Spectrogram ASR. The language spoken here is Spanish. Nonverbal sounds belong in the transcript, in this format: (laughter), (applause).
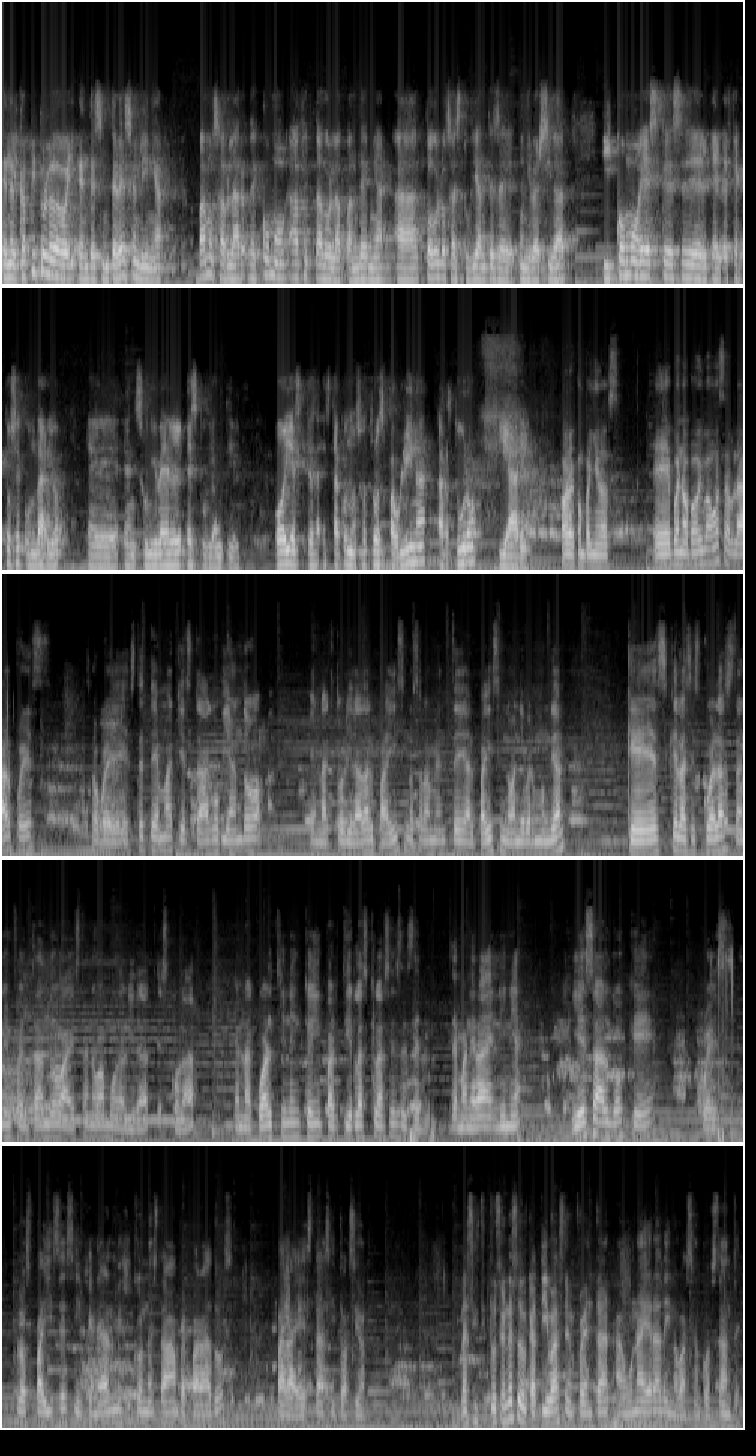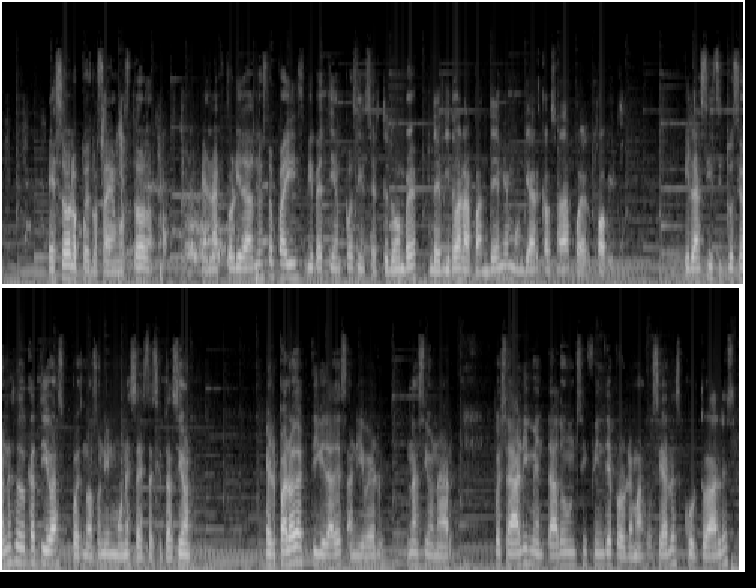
En el capítulo de hoy, en Desinterés en línea, vamos a hablar de cómo ha afectado la pandemia a todos los estudiantes de universidad y cómo es que es el, efecto secundario eh, en su nivel estudiantil. Hoy está con nosotros Paulina, Arturo y Ari. Hola compañeros. Eh, bueno, hoy vamos a hablar pues sobre este tema que está agobiando en la actualidad al país, y no solamente al país, sino a nivel mundial, que es que las escuelas están enfrentando a esta nueva modalidad escolar en la cual tienen que impartir las clases desde de manera en línea y es algo que pues los países y en general México no estaban preparados para esta situación. Las instituciones educativas se enfrentan a una era de innovación constante. Eso lo, pues lo sabemos todo. En la actualidad nuestro país vive tiempos de incertidumbre debido a la pandemia mundial causada por el COVID. Y las instituciones educativas pues no son inmunes a esta situación. El paro de actividades a nivel nacional pues ha alimentado un sinfín de problemas sociales, culturales,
